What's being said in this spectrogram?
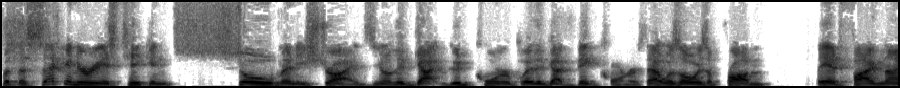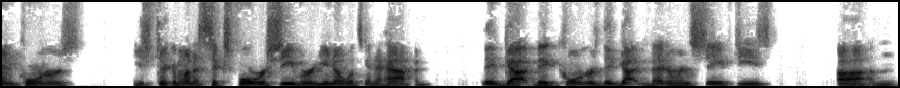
But the secondary has taken so many strides. You know, they've got good corner play. They've got big corners. That was always a problem. They had five nine corners. You stick them on a six four receiver, you know what's going to happen. They've got big corners. They've got veteran safeties. Um,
